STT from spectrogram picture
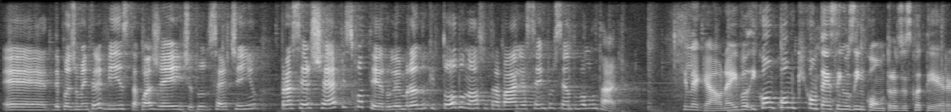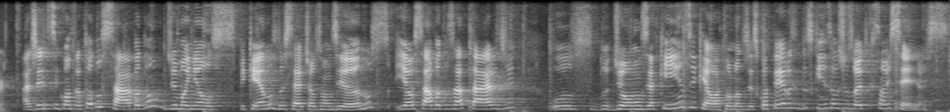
é, depois de uma entrevista com a gente, tudo certinho, para ser chefe escoteiro. Lembrando que todo o nosso trabalho é 100% voluntário. Que legal, né? E, como, como, que acontecem os encontros do escoteiro? A gente se encontra todo sábado, de manhã os pequenos, dos 7 aos 11 anos, e aos sábados à tarde, os de 11 a 15, que é a turma dos escoteiros, e dos 15 aos 18, que são os sêniores.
